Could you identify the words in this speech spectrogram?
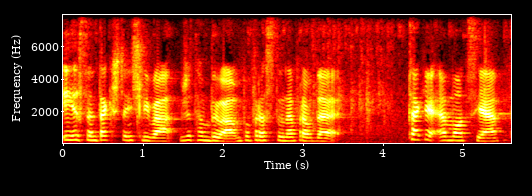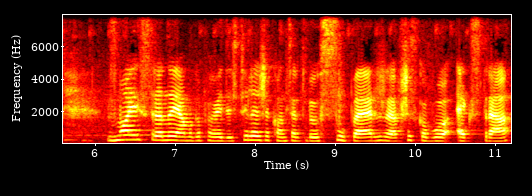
I jestem tak szczęśliwa, że tam byłam. Po prostu naprawdę takie emocje. Z mojej strony ja mogę powiedzieć tyle, że koncert był super, że wszystko było ekstra.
